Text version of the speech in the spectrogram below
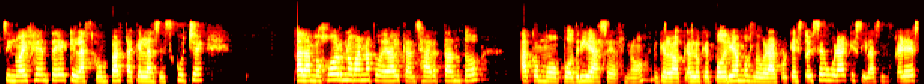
si no hay gente que las comparta, que las escuche, a lo mejor no van a poder alcanzar tanto a como podría ser, ¿no? Que lo, a lo que podríamos lograr, porque estoy segura que si las mujeres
